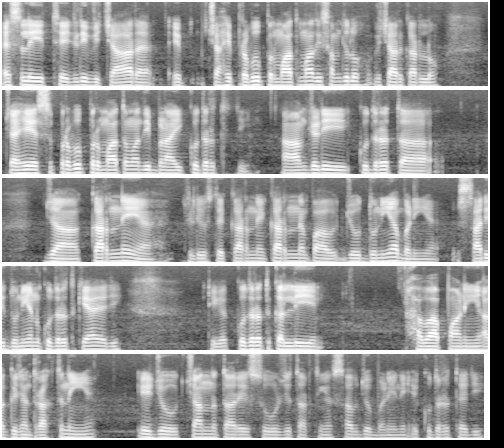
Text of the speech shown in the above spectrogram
ਇਸ ਲਈ ਇੱਥੇ ਜਿਹੜੀ ਵਿਚਾਰ ਹੈ, ਇਹ ਚਾਹੇ ਪ੍ਰਭੂ ਪਰਮਾਤਮਾ ਦੀ ਸਮਝ ਲਓ, ਵਿਚਾਰ ਕਰ ਲਓ ਚਾਹੇ ਇਸ ਪ੍ਰਭੂ ਪਰਮਾਤਮਾ ਦੀ ਬਣਾਈ ਕੁਦਰਤ ਦੀ। ਆਮ ਜਿਹੜੀ ਕੁਦਰਤ ਆ ਜਾਂ ਕਰਨੇ ਆ, ਜਿਹੜੀ ਉਸਦੇ ਕਰਨੇ, ਕਰਨ ਭਾਵ ਜੋ ਦੁਨੀਆ ਬਣੀ ਹੈ ਸਾਰੀ ਦੁਨੀਆ ਨੂੰ ਕੁਦਰਤ ਕਿਹਾ ਹੈ ਜੀ। ਠੀਕ ਹੈ ਕੁਦਰਤ ਕੱਲੀ ਹਵਾ, ਪਾਣੀ, ਅੱਗ ਜਾਂ ਦਰਖਤ ਨਹੀਂ ਹੈ। ਇਹ ਜੋ ਚੰਨ, ਤਾਰੇ, ਸੂਰਜ, ਧਰਤੀਆਂ ਸਭ ਜੋ ਬਣੇ ਨੇ, ਇਹ ਕੁਦਰਤ ਹੈ ਜੀ।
